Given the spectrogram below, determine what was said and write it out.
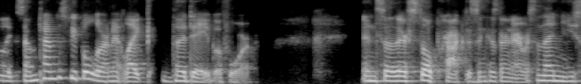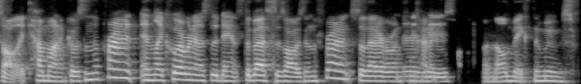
Like sometimes people learn it like the day before and so they're still practicing because they're nervous and then you saw like how monica was in the front and like whoever knows the dance the best is always in the front so that everyone can mm-hmm. kind of and they'll make the moves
